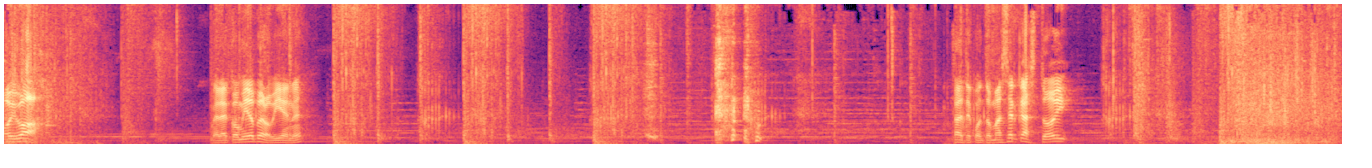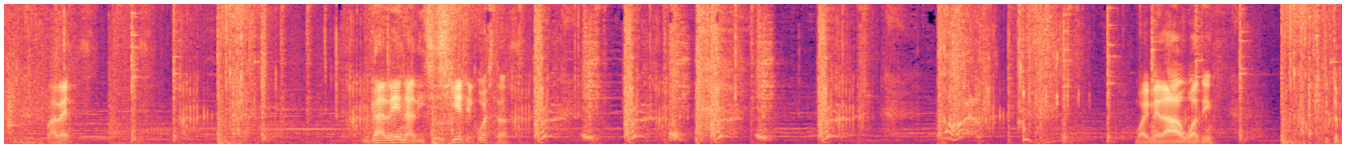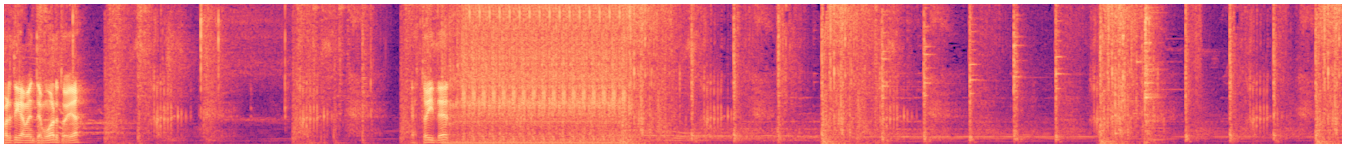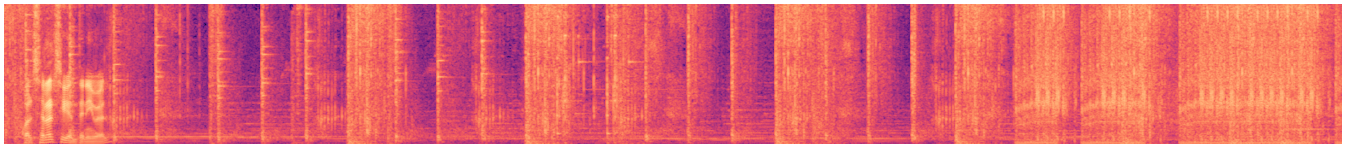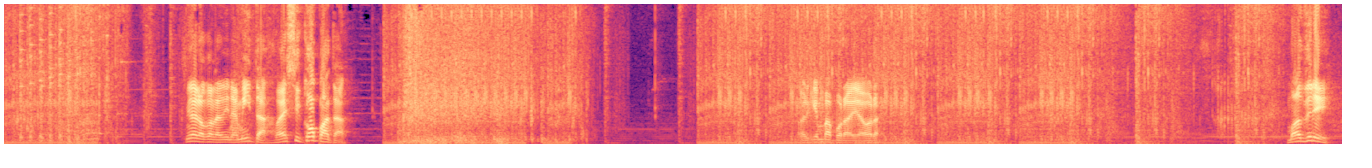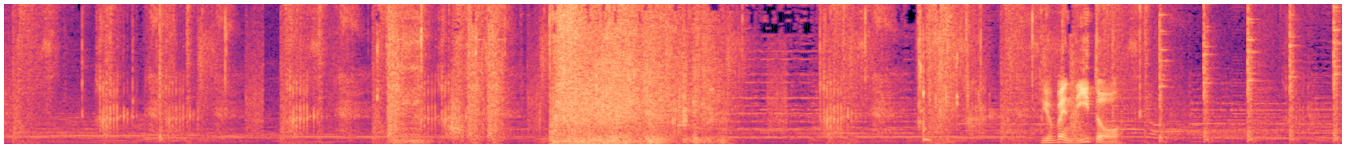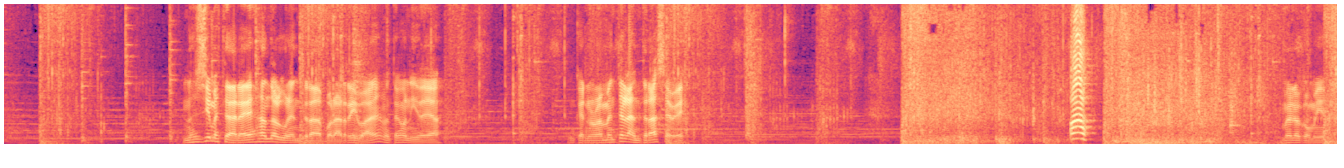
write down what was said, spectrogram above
¡Ahí va! Me la he comido pero bien, ¿eh? Espérate, cuanto más cerca estoy. Vale. Galena, 17 cuesta. Guay, me da agua, tío. Estoy prácticamente muerto ya estoy dead ¿Cuál será el siguiente nivel? Míralo con la dinamita, vaya ¿vale? psicópata ver quién va por ahí ahora ¡Madre! Dios bendito No sé si me estaré dejando alguna entrada por arriba, ¿eh? No tengo ni idea Aunque normalmente la entrada se ve Me lo he comido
